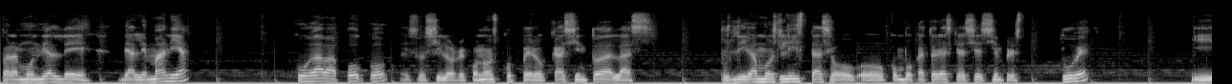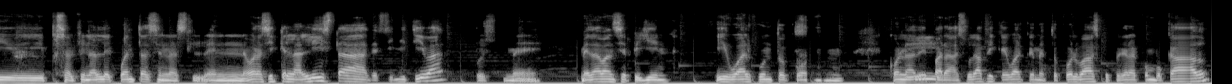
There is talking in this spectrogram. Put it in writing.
para el Mundial de, Alemania. Jugaba poco, eso sí lo reconozco, pero casi en todas las, pues digamos, listas o, convocatorias que hacía siempre estuve. Y pues al final de cuentas, en las, ahora sí que en la lista definitiva, pues me, me daban cepillín igual junto con, con la de para Sudáfrica, igual que me tocó el Vasco, que era convocado,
